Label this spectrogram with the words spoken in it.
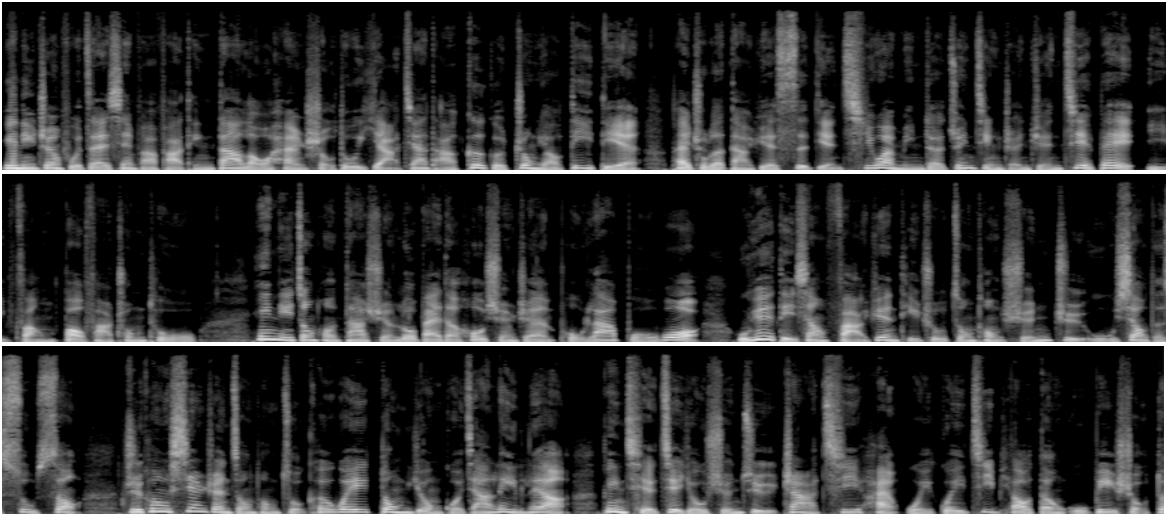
印尼政府在宪法法庭大楼和首都雅加达各个重要地点派出了大约四点七万名的军警人员戒备，以防爆发冲突。印尼总统大选落败的候选人普拉博沃五月底向法院提出总统选举无效的诉讼，指控现任总统佐科威动用国家力量，并且借由选举诈欺和违规计票等舞弊手段。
